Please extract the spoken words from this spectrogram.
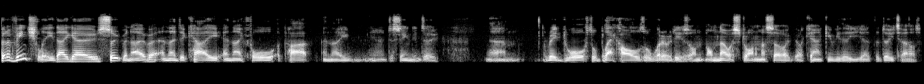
But eventually they go supernova and they decay and they fall apart and they you know, descend into um, red dwarfs or black holes or whatever it is. I'm, I'm no astronomer, so I, I can't give you the uh, the details.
